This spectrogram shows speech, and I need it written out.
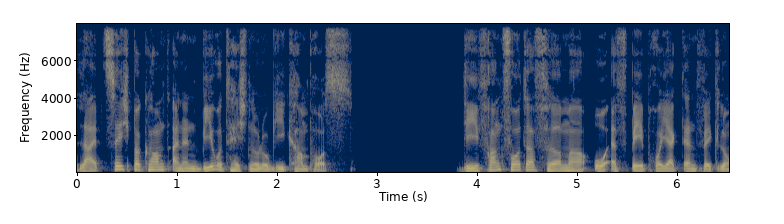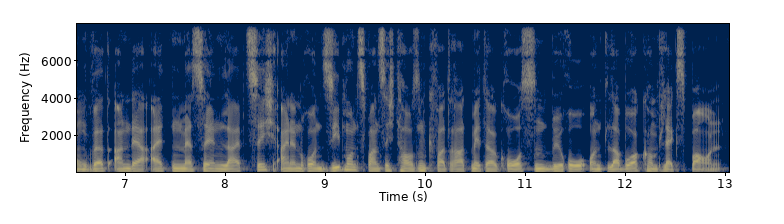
Leipzig bekommt einen Biotechnologie-Campus. Die Frankfurter Firma OFB Projektentwicklung wird an der Alten Messe in Leipzig einen rund 27.000 Quadratmeter großen Büro- und Laborkomplex bauen.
